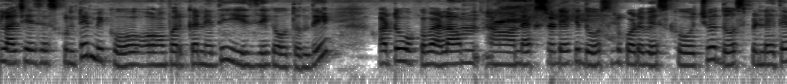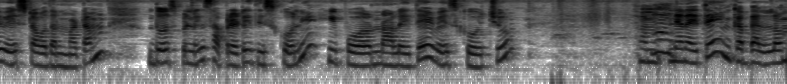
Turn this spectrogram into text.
ఇలా చేసేసుకుంటే మీకు వర్క్ అనేది ఈజీగా అవుతుంది. అటు ఒకవేళ నెక్స్ట్ డేకి దోశలు కూడా వేసుకోవచ్చు. దోశపిండి అయితే వేస్ట్ అవ్వదనమాట దోశపిండికి సపరేట్గా తీసుకొని ఈ పూర్ణాలు అయితే వేసుకోవచ్చు. నేనైతే ఇంకా బెల్లం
